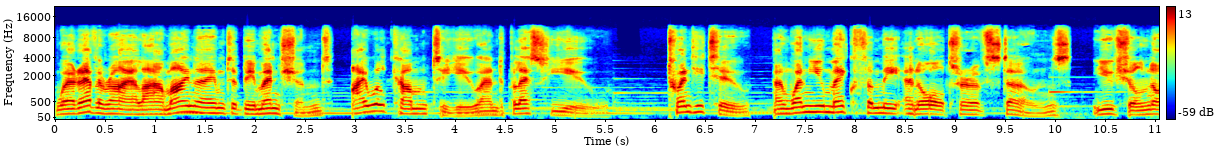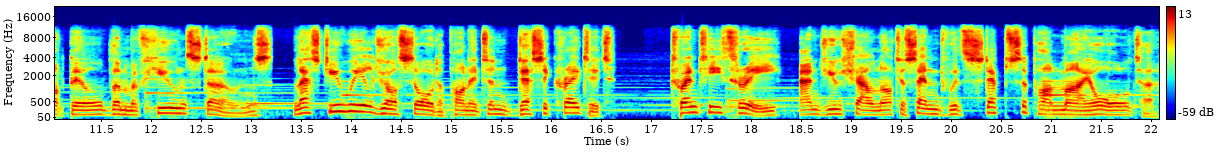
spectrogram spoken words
Wherever I allow my name to be mentioned, I will come to you and bless you. 22 And when you make for me an altar of stones, you shall not build them of hewn stones, lest you wield your sword upon it and desecrate it. 23 And you shall not ascend with steps upon my altar,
